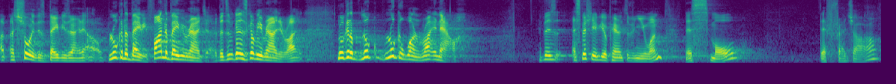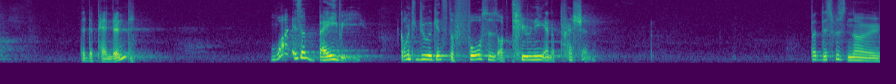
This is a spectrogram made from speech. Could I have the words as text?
uh, surely there's babies around here. Oh, look at a baby. Find a baby around you. There's, there's got to be around you, right? Look at, a, look, look at one right now. If there's, especially if you're parents of a new one, they're small, they're fragile, they're dependent. What is a baby going to do against the forces of tyranny and oppression? But this was no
